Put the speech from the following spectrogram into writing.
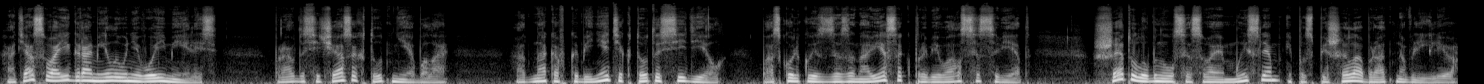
хотя свои громилы у него имелись. Правда, сейчас их тут не было. Однако в кабинете кто-то сидел, поскольку из-за занавесок пробивался свет. Шет улыбнулся своим мыслям и поспешил обратно в Лилию.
